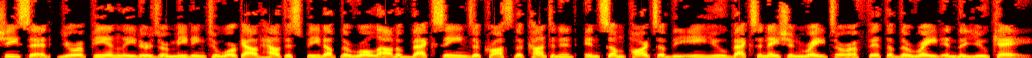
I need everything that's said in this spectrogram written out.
She said, European leaders are meeting to work out how to speed up the rollout of vaccines across the continent. In some parts of the EU vaccination rates are a fifth of the rate in the UK.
